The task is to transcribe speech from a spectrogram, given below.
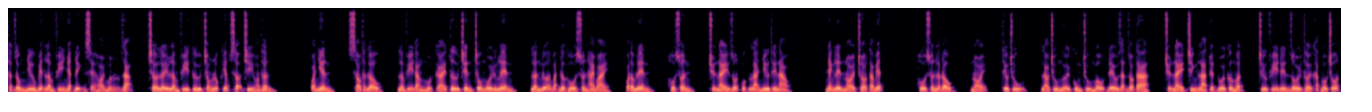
thật giống như biết lâm phi nhất định sẽ hỏi một dạng, chờ lấy lâm phi từ trong lúc khiếp sợ chỉ hoan thần. Quả nhiên, sau thật lâu, lâm phi đằng một cái từ trên chỗ ngồi đứng lên, lần nữa bắt được hồ xuân hai vai quát tầm lên hồ xuân chuyện này rốt cuộc là như thế nào? Nhanh lên nói cho ta biết. Hồ xuân lắc đầu nói thiếu chủ lão chủ người cùng chủ mẫu đều dặn dò ta chuyện này chính là tuyệt đối cơ mật trừ phi đến rồi thời khắc mấu chốt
